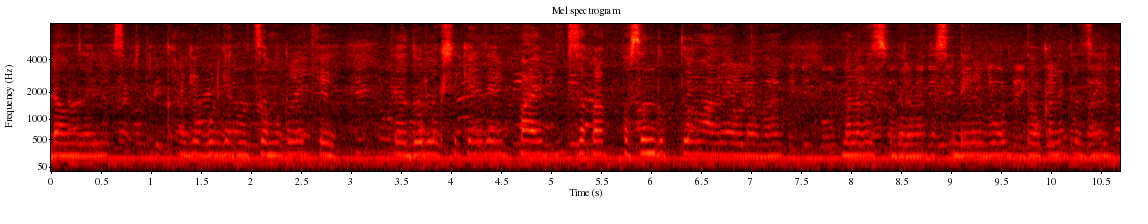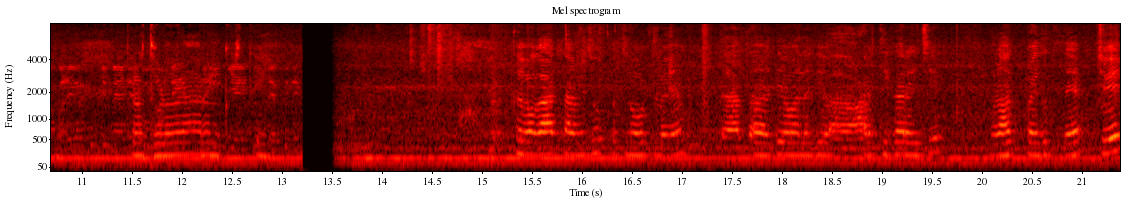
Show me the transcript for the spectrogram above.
डाऊन जाईल असं वाटतं कारण की गुडघ्यातून चमकलं ते. त्या दुर्लक्ष केलं त्याने पाय सकाळपासून दुखतोय माझा एवढा ना मला काही सुधारणा आता संध्याकाळी बघू दवाखान्यातच जाईल. तर थोडा वेळ आराम करते. तर बघा आता आम्ही झोपत उठलोय. तर आता देवाला देव आरती करायची. मला हातपाय धुतले. चे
